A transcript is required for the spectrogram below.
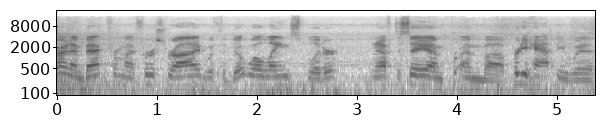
I'm back from my first ride with the Biltwell Lane Splitter. And I have to say I'm, I'm uh, pretty happy with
